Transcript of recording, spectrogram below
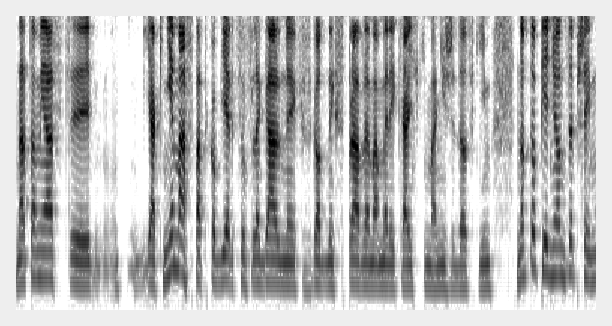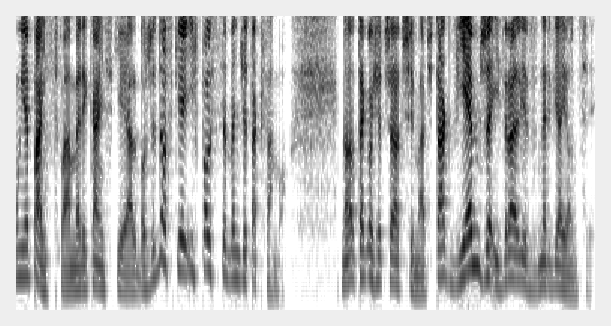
Natomiast y, jak nie ma spadkobierców legalnych, zgodnych z prawem amerykańskim ani żydowskim, no to pieniądze przejmuje państwo amerykańskie albo żydowskie i w Polsce będzie tak samo. No tego się trzeba trzymać. Tak, wiem, że Izrael jest wnerwiający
